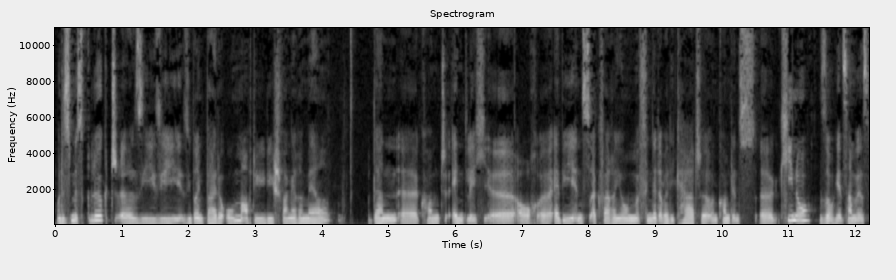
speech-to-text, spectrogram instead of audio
Und es missglückt. Äh, sie, sie, sie bringt beide um, auch die, die schwangere Mel. Dann äh, kommt endlich äh, auch äh, Abby ins Aquarium, findet aber die Karte und kommt ins äh, Kino. So, jetzt haben wir es.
